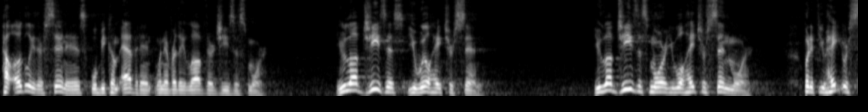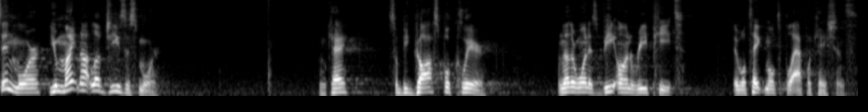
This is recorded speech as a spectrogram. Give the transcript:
How ugly their sin is will become evident whenever they love their Jesus more. You love Jesus, you will hate your sin. You love Jesus more, you will hate your sin more. But if you hate your sin more, you might not love Jesus more. Okay? So be gospel clear. Another one is be on repeat. It will take multiple applications.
